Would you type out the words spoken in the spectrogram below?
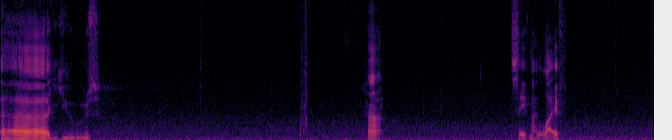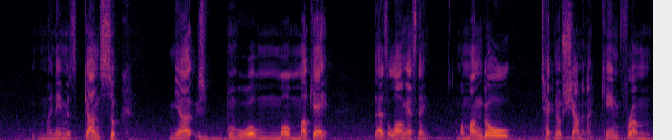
Uh, use... Huh. Save my life. My name is Gansuk Mia... Okay. That's a long-ass name. I'm a Mongol techno shaman. I came from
